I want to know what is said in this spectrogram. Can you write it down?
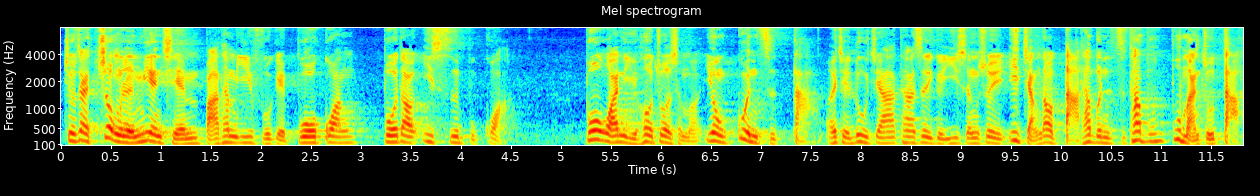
就在众人面前把他们衣服给剥光，剥到一丝不挂。剥完以后做什么？用棍子打。而且路家他是一个医生，所以一讲到打，他不能他不不满足打，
